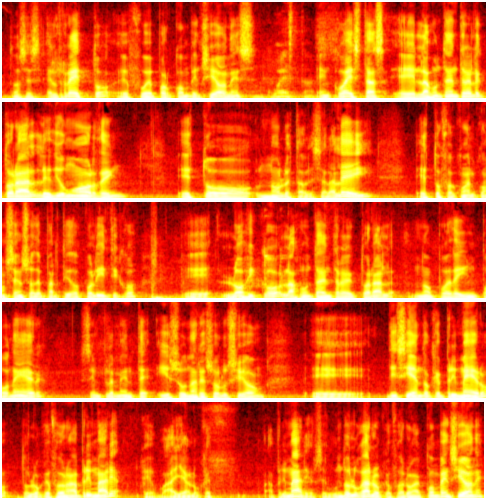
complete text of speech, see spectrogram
Entonces, el resto fue por convenciones, Encuestas. encuestas. La Junta Central Electoral le dio un orden, esto no lo establece la ley, esto fue con el consenso de partidos políticos. Eh, lógico, la Junta Central Electoral no puede imponer, simplemente hizo una resolución eh, diciendo que primero, los que fueron a primaria, que vayan los que a primaria. En segundo lugar, los que fueron a convenciones,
